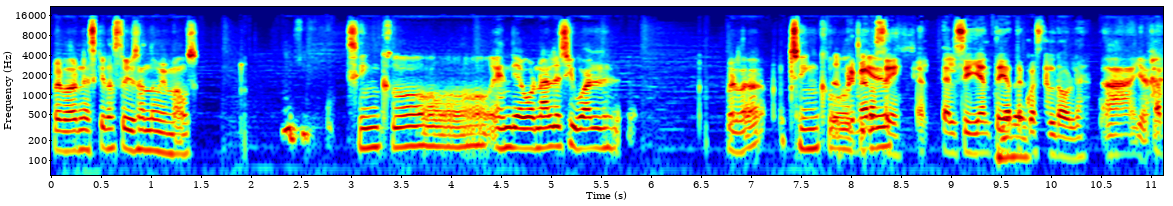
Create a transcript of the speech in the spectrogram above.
Perdón, es que no estoy usando mi mouse. Cinco. En diagonal es igual. ¿Verdad? Cinco. El primero diez. sí, el, el siguiente ya te cuesta el doble. Ah, ya. La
